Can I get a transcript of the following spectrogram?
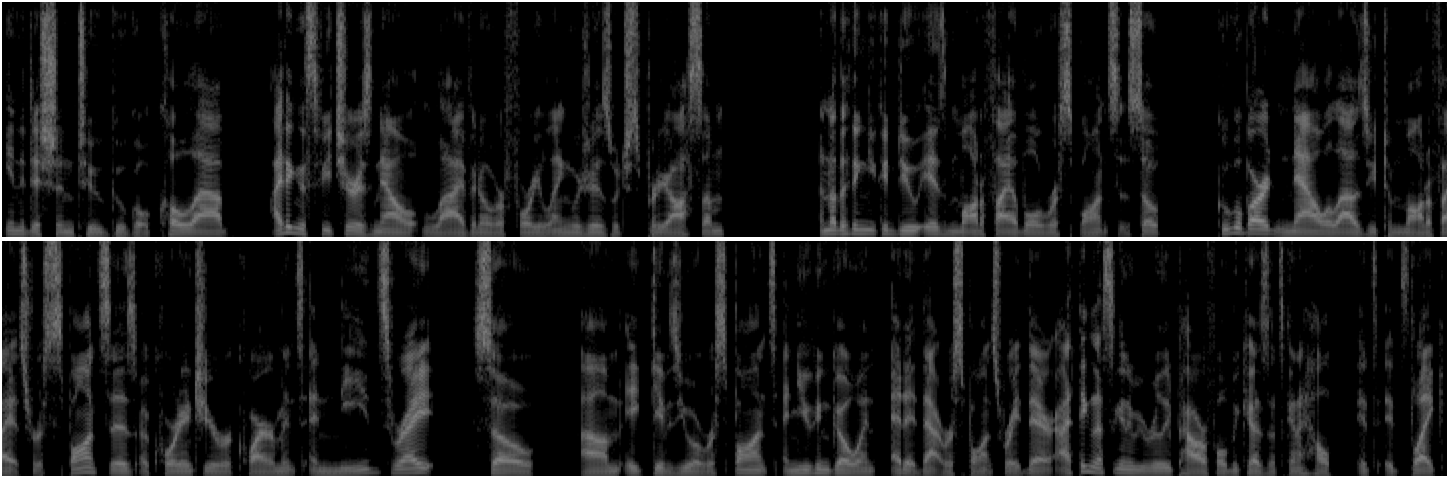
in addition to Google Colab. I think this feature is now live in over 40 languages, which is pretty awesome. Another thing you can do is modifiable responses. So Google Bard now allows you to modify its responses according to your requirements and needs, right? So um, it gives you a response and you can go and edit that response right there. I think that's going to be really powerful because that's going to help. It's, it's like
